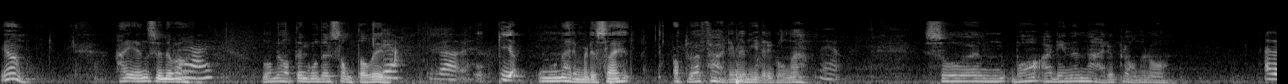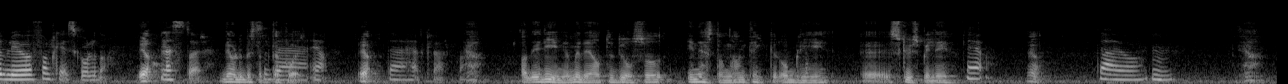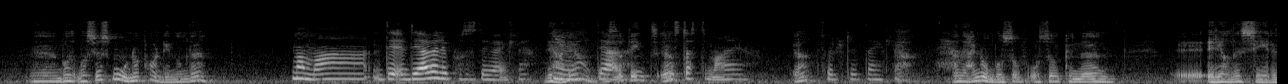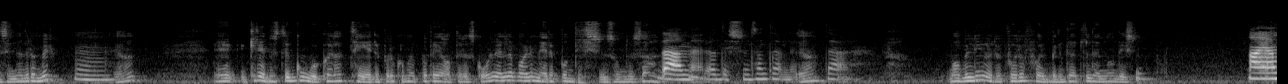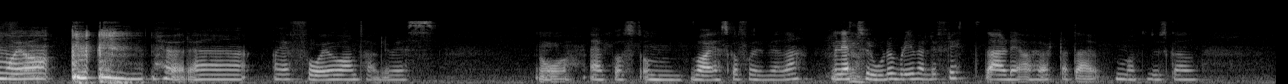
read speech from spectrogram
Ja. Hei igjen, Sunniva. Nå har vi hatt en god del samtaler. Ja, det har vi. Ja, og Nå nærmer det seg at du er ferdig med videregående. Ja. Så um, hva er dine nære planer nå? Det blir jo folkehøyskole da, Ja, neste år. Det har du bestemt det, deg for? ja, Ja. det er jeg helt klar på. ja. Det rimer med det at du også i neste omgang tenker å bli eh, skuespiller. Ja, Ja. det er jo mm. ja. Eh, hva hva syns moren og faren din om det? Mamma, de, de er veldig positive egentlig. De er det, ja. De er så fint, ja. De støtter meg Ja. fullt ut egentlig. Men det er noe med også også kunne eh, realisere sine drømmer. Mm. Ja. Eh, kreves det gode karakterer for å komme på Teaterhøgskolen, eller var det mer audition, som du sa? Det er mer audition som teller. Ja. Det er det. Hva vil du gjøre for å forberede deg til den audition? Nei, jeg må jo høre Og jeg får jo antageligvis noe e-post om hva jeg skal forberede. Men jeg Ja. tror det blir veldig fritt. Det er det jeg har hørt. At det er på en måte du skal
